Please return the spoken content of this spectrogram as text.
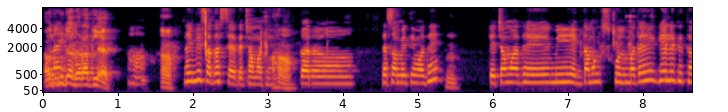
तुमच्या घरातले आहेत. नाही मी सदस्य आहे त्याच्यामध्ये. तर त्या समितीमध्ये. त्याच्यामध्ये मी एकदा मग स्कूलमध्ये गेले तिथं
